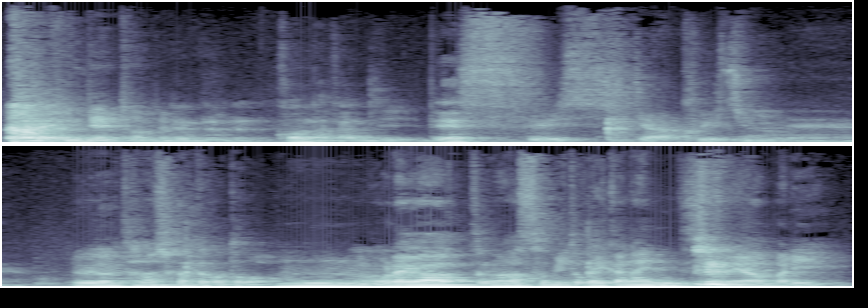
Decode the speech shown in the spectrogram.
た、はい。全然飛んでる。こんな感じです。よしじゃあクイズにいろいろ楽しかったこと。うん。俺がその遊びとか行かないんですよね あんまり。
